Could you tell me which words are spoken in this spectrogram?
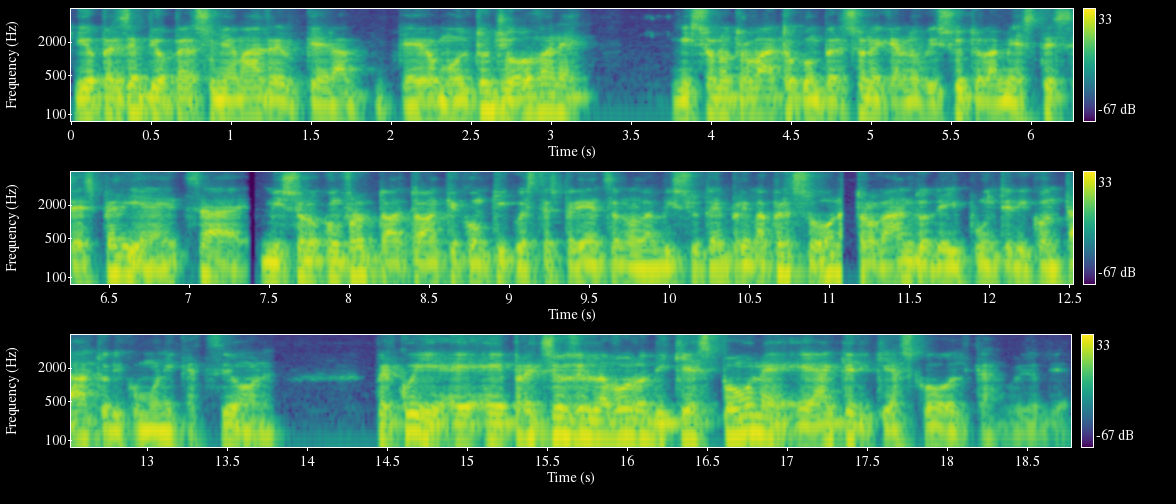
Io per esempio ho perso mia madre che, era, che ero molto giovane, mi sono trovato con persone che hanno vissuto la mia stessa esperienza, mi sono confrontato anche con chi questa esperienza non l'ha vissuta in prima persona, trovando dei punti di contatto, di comunicazione. Per cui è, è prezioso il lavoro di chi espone e anche di chi ascolta, voglio dire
